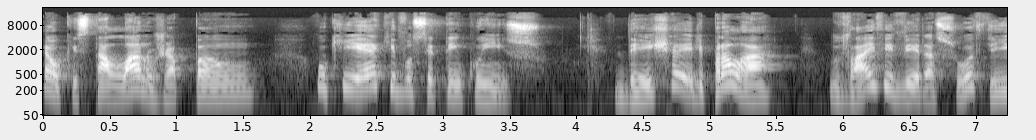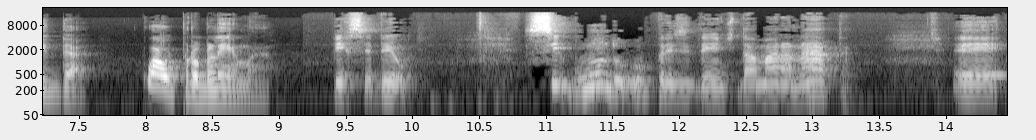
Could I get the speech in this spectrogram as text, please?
é o que está lá no Japão. O que é que você tem com isso? Deixa ele para lá. Vai viver a sua vida. Qual o problema? Percebeu? Segundo o presidente da Maranata, é,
